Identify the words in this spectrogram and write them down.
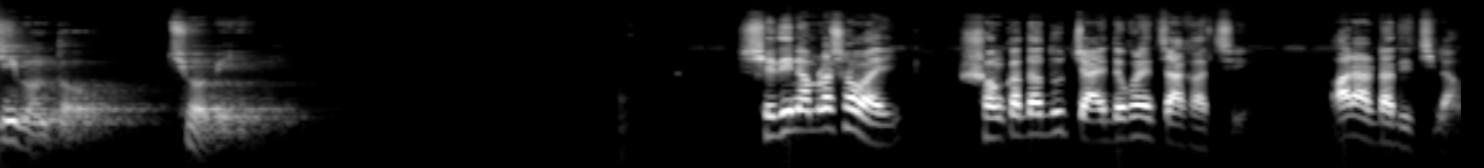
জীবন্ত ছবি। সেদিন আমরা সবাই শঙ্কর দাদুর চায়ের দোকানে চা খাচ্ছি আর আড্ডা দিচ্ছিলাম।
